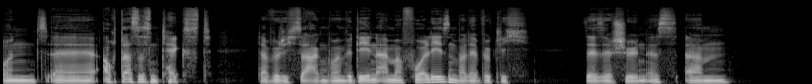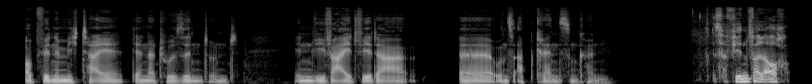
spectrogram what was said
Und äh, auch das ist ein Text, da würde ich sagen, wollen wir den einmal vorlesen, weil er wirklich sehr, sehr schön ist. Ähm, ob wir nämlich Teil der Natur sind und inwieweit wir da äh, uns abgrenzen können. Ist auf jeden Fall auch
